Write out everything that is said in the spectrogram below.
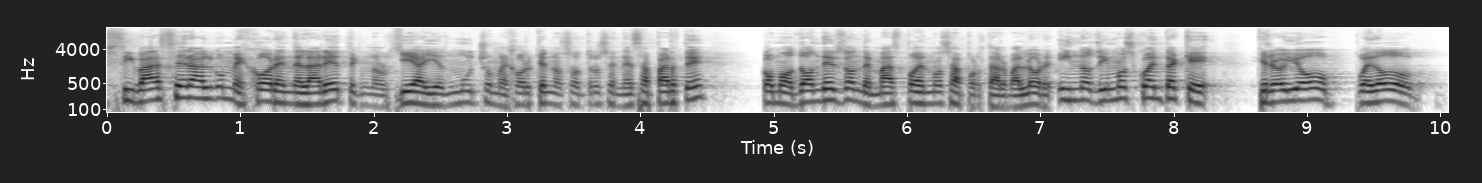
si va a ser algo mejor en el área de tecnología y es mucho mejor que nosotros en esa parte, como dónde es donde más podemos aportar valor. Y nos dimos cuenta que creo yo puedo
